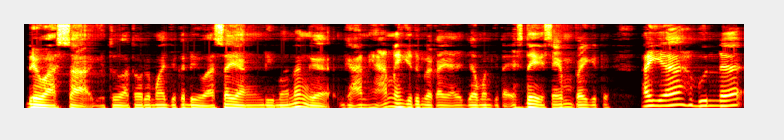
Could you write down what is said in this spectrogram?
dewasa gitu atau remaja ke dewasa yang di mana nggak nggak aneh-aneh gitu nggak kayak zaman kita SD SMP gitu ayah bunda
